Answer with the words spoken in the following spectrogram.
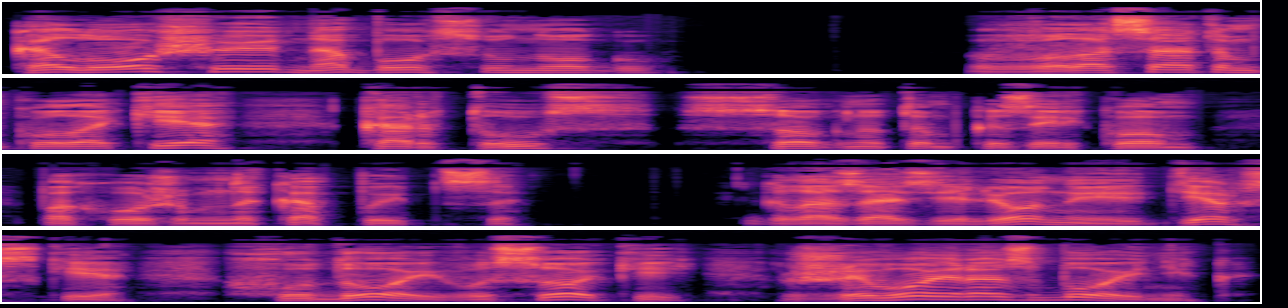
калоши на босу ногу. В волосатом кулаке картуз с согнутым козырьком, похожим на копытце. Глаза зеленые, дерзкие, худой, высокий, живой разбойник.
